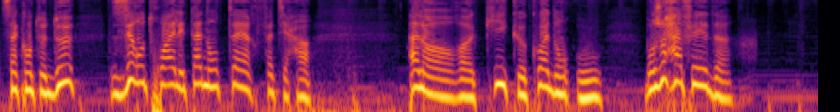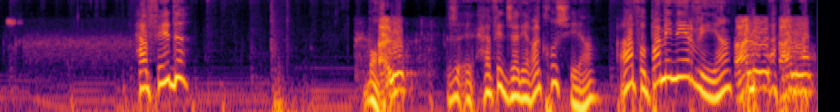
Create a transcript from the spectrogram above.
52 03. Elle est à Nanterre, Fatiha. Alors, euh, qui, que, quoi, dont, où? Bonjour Hafid. Hafid? Bon. Allô? Je- Hafid, j'allais raccrocher. Hein. Ah, faut pas m'énerver. Hein. Allô, allô?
